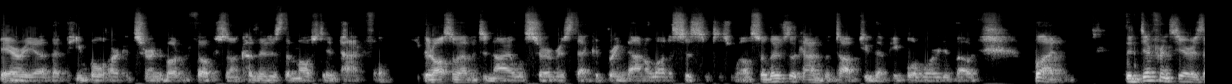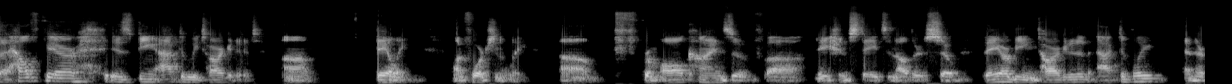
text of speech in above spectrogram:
area that people are concerned about and focused on because it is the most impactful. You could also have a denial of service that could bring down a lot of systems as well. So those are kind of the top two that people are worried about. But the difference here is that healthcare is being actively targeted. Um, daily, unfortunately, um, from all kinds of uh, nation states and others. So they are being targeted actively, and they're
